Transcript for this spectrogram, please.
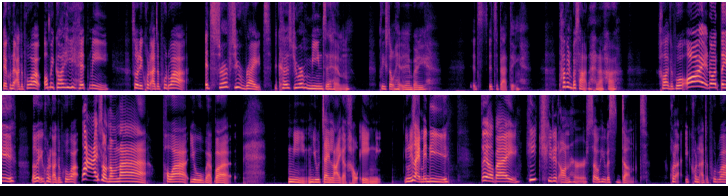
เด็กคนหนึงอาจจะพูดว่า oh my god he hit me ส่วนอีกคนอาจจะพูดว่า it serves you right because you were mean to him please don't hit anybody it's it's a bad thing ถ้าเป็นภาษาไทยนะคะเขาอาจจะพูดโอ้ยโดนตี แล้วก็อีกคนอาจจะพูดว่าว้ายสมน้ำหน้า เพราะว่าอยู่แบบว่า นี่อยู่ใจลายกับเขาเองนี่อยู่นิสัยไม่ดีตัวต่อไป he cheated on her so he was dumped คนอีกคนอาจจะพูดว่า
